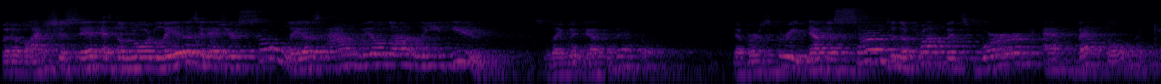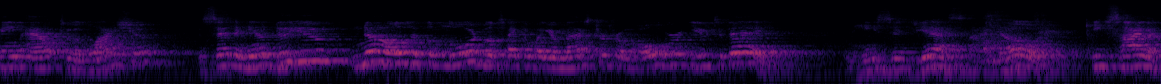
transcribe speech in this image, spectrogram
But Elisha said, As the Lord lives and as your soul lives, I will not leave you. They went down to Bethel. Now, verse 3 Now the sons of the prophets were at Bethel and came out to Elisha and said to him, Do you know that the Lord will take away your master from over you today? And he said, Yes, I know. Keep silent.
